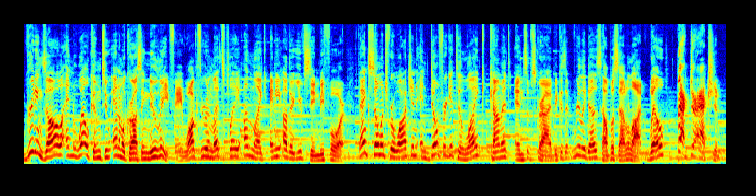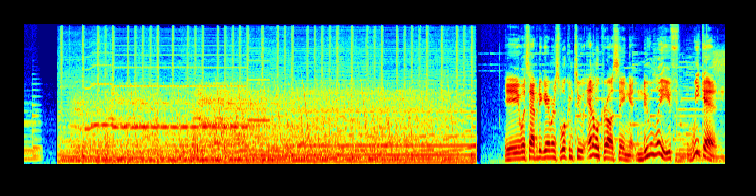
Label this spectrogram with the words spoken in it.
Greetings all, and welcome to Animal Crossing New Leaf, a walkthrough and let's play unlike any other you've seen before. Thanks so much for watching, and don't forget to like, comment, and subscribe, because it really does help us out a lot. Well, back to action! Hey, what's happening, gamers? Welcome to Animal Crossing New Leaf Weekends,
